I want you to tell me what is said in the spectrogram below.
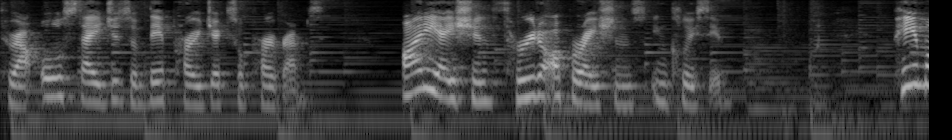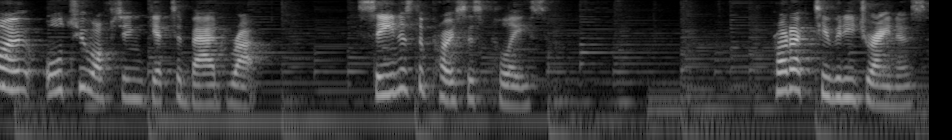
throughout all stages of their projects or programs, ideation through to operations inclusive. PMO all too often gets a bad rap, seen as the process police, productivity drainers,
